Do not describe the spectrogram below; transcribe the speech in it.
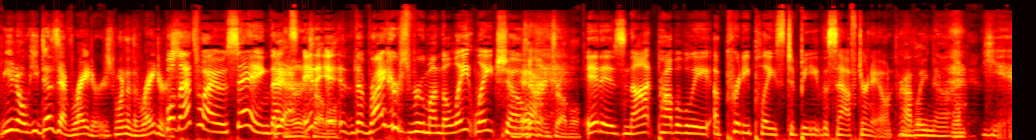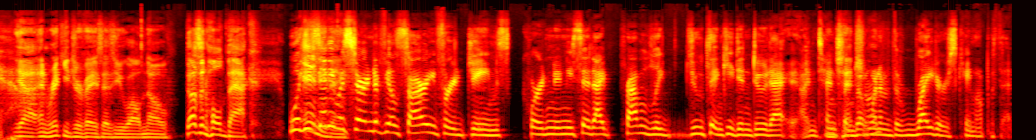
you know, he does have writers. One of the writers. Well, that's why I was saying that Yeah. They're it, it- the writer's room on the Late Late Show. They're in trouble. It is not probably a pretty place to be this afternoon. probably not. Yeah. Yeah, and Ricky Gervais, as you all know, doesn't hold back. Well, he said he was starting to feel sorry for James Corden, and he said, I probably do think he didn't do it a- intentionally, but one of the writers came up with it.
